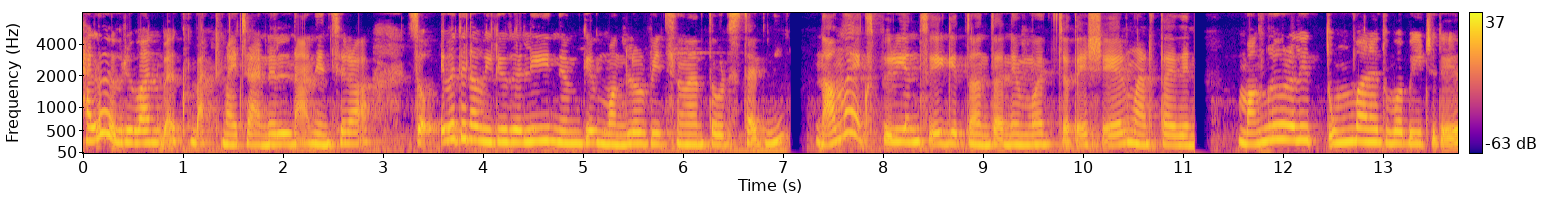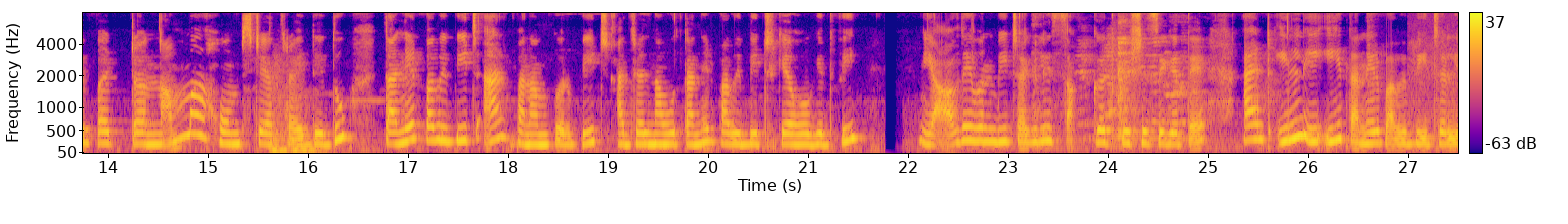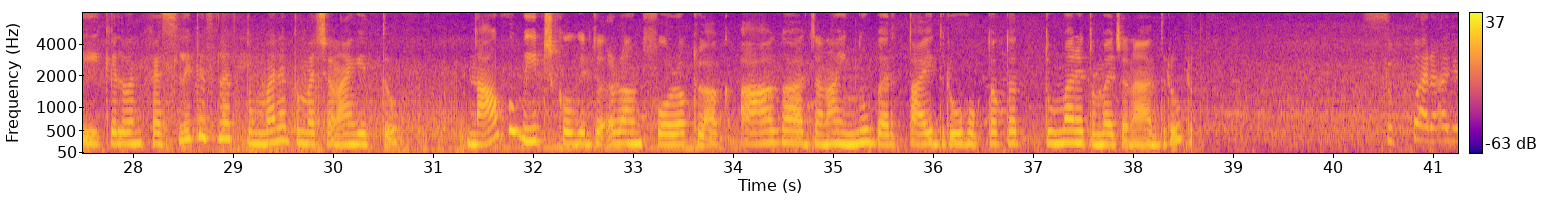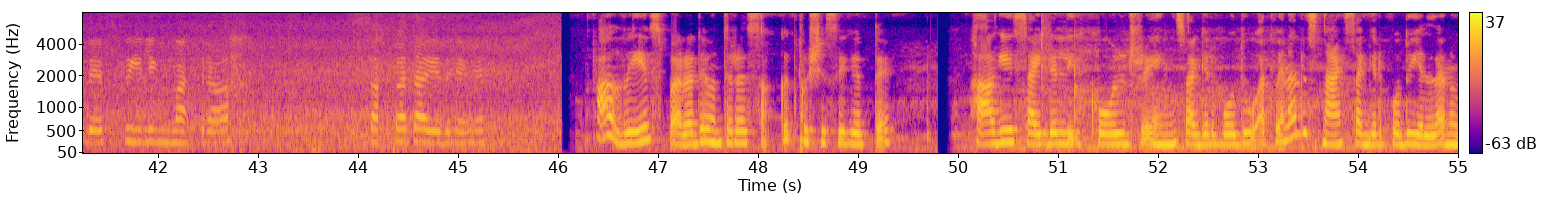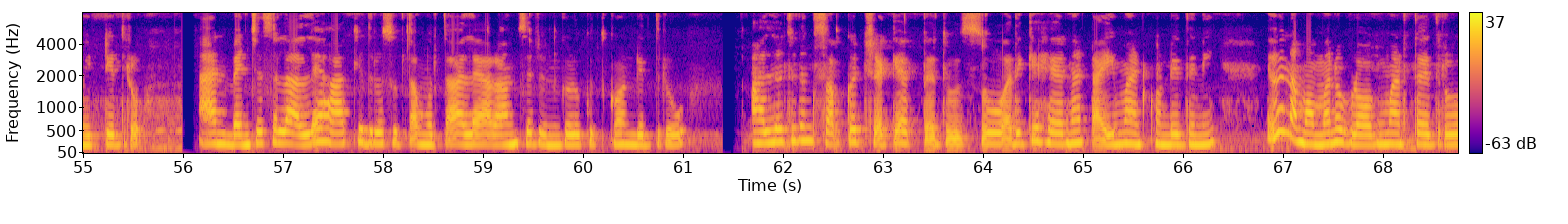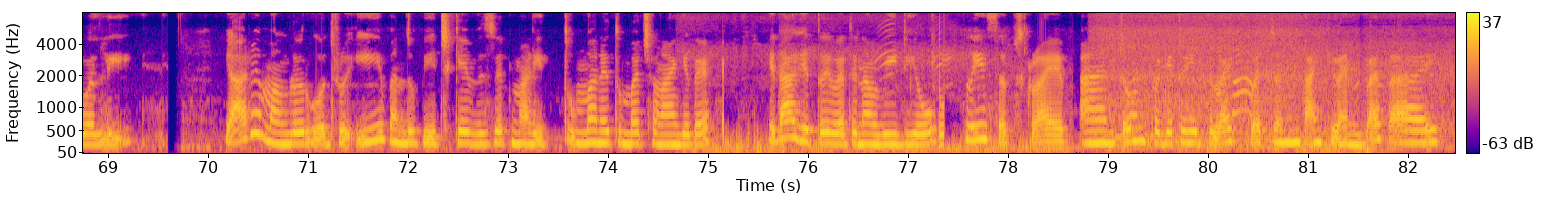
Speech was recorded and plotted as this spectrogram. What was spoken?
Hello everyone welcome back to my channel ನಾನು Inchira. So ಇವತ್ತಿನ ವಿಡಿಯೋದಲ್ಲಿ ನಿಮಗೆ ಮಂಗಳೂರು ಬೀಚ್ನ ನಾನು ತೋರಿಸ್ತಾ ಇದ್ದೀನಿ. ನಮ್ಮ ಎಕ್ಸ್ಪೀರಿಯನ್ಸ್ ಹೇಗಿತ್ತು ಅಂತ ನಿಮ್ಮ ಜೊತೆ ಶೇರ್ ಮಾಡ್ತಾ ಇದ್ದೀನಿ. ಮಂಗಳೂರಲ್ಲಿ ತುಂಬಾ ತುಂಬ ಬೀಚ್ ಇದೆ ಬಟ್ ನಮ್ಮ ಹೋಮ್ ಸ್ಟೇ ಹತ್ರ ಇದ್ದಿದ್ದು Tannirbhavi beach and Panambur beach ಅದರಲ್ಲಿ ನಾವು ತಣ್ಣೀರ್ಬಾವಿ ಬೀಚ್ಗೆ ಹೋಗಿದ್ವಿ. ಯಾವುದೇ ಒಂದು ಬೀಚ್ ಆಗಿರಲಿ ಸಖತ್ ಖುಷಿ ಸಿಗುತ್ತೆ. ಆ್ಯಂಡ್ ಇಲ್ಲಿ ಈ ತಣ್ಣೀರ್ಬಾವಿ ಬೀಚಲ್ಲಿ ಕೆಲವೊಂದು ಫೆಸಿಲಿಟೀಸ್ ಎಲ್ಲ ತುಂಬಾ ತುಂಬ ಚೆನ್ನಾಗಿತ್ತು. ನಾವು ಬೀಚ್ಗೆ ಹೋಗಿದ್ದು ಅರೌಂಡ್ ಫೋರ್ ಓ ಕ್ಲಾಕ್ ಆಗ ಜನ ಇನ್ನೂ ಬರ್ತಾಯಿದ್ರು ಹೋಗ್ತಾ ಹೋಗ್ತಾ ತುಂಬಾ ತುಂಬ ಜನ ಆದರು. ಸೂಪರ್ ಆಗಿದೆ ಫೀಲಿಂಗ್ ಮಾತ್ರ. ಸಖತ್ತಾಗಿದೆ. ಆ ವೇವ್ಸ್ ಬರೋದೇ ಒಂಥರ ಸಖತ್ ಖುಷಿ ಸಿಗುತ್ತೆ. ಹಾಗೆ ಸೈಡಲ್ಲಿ ಕೋಲ್ಡ್ ಡ್ರಿಂಕ್ಸ್ ಆಗಿರ್ಬೋದು ಅಥವಾ ಏನಾದರೂ ಸ್ನ್ಯಾಕ್ಸ್ ಆಗಿರ್ಬೋದು ಎಲ್ಲನೂ ಇಟ್ಟಿದ್ರು. ಆ್ಯಂಡ್ ಬೆಂಚಸ್ ಎಲ್ಲ ಅಲ್ಲೇ ಹಾಕಿದ್ರು, ಸುತ್ತಮುತ್ತ ಅಲ್ಲೇ ಆರಾಮ್ಸೆ ಜನಗಳು ಕುತ್ಕೊಂಡಿದ್ರು. ಅಲ್ಲದ್ದು ನಂಗೆ ಸಖತ್ ಶೆಕೆ ಆಗ್ತಾಯಿತ್ತು ಸೊ ಅದಕ್ಕೆ ಹೇರ್ನ ಟೈ ಮಾಡ್ಕೊಂಡಿದ್ದೀನಿ. ಇವೇ ನಮ್ಮ ಅಮ್ಮನೂ ವ್ಲಾಗ್ ಮಾಡ್ತಾಯಿದ್ರು ಅಲ್ಲಿ. ಯಾರೇ ಮಂಗ್ಳೂರಿಗೆ ಹೋದ್ರು ಈ ಒಂದು ಬೀಚ್ಗೆ ವಿಸಿಟ್ ಮಾಡಿ ತುಂಬಾ ತುಂಬ ಚೆನ್ನಾಗಿದೆ. ಇದಾಗಿತ್ತು ಇವತ್ತಿನ video please subscribe. And don't forget to hit the like button. Thank you and bye bye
